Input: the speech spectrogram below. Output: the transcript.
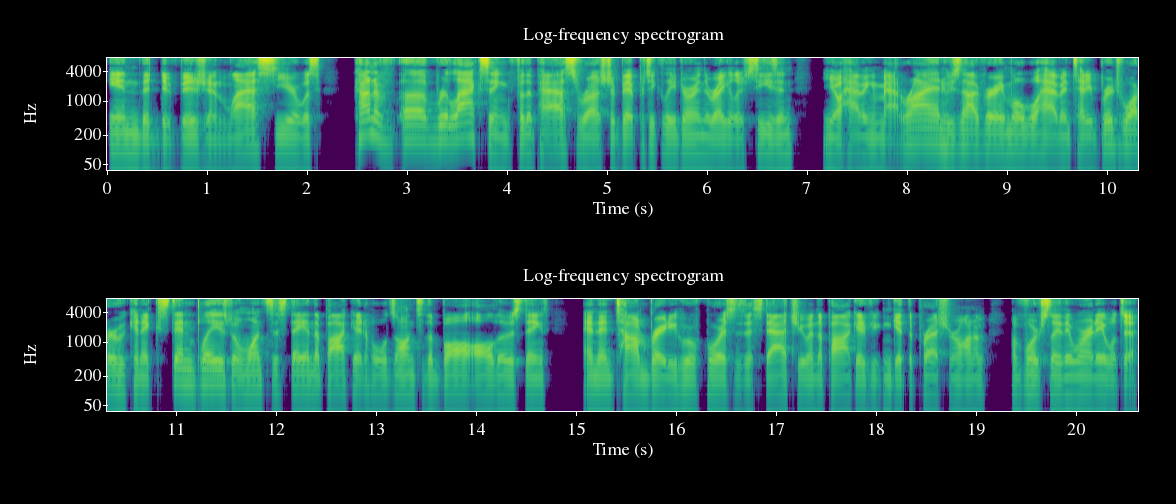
in the division. Last year was kind of uh, relaxing for the pass rush a bit, particularly during the regular season. You know, having Matt Ryan, who's not very mobile, having Teddy Bridgewater, who can extend plays but wants to stay in the pocket, holds on to the ball, all those things. And then Tom Brady, who, of course, is a statue in the pocket if you can get the pressure on him. Unfortunately, they weren't able to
